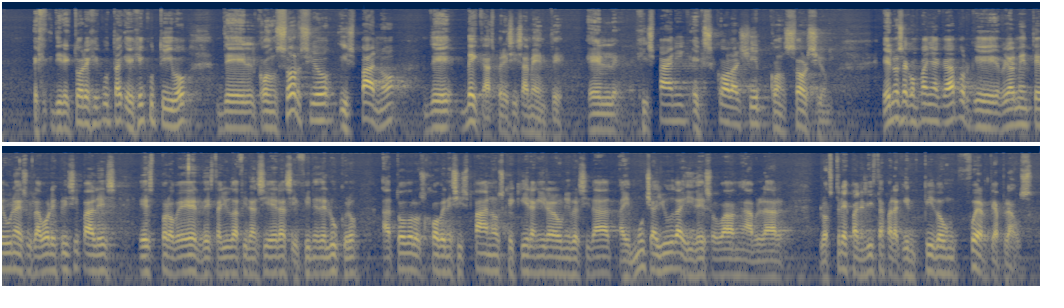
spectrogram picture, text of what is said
director ejecutivo del consorcio hispano de becas precisamente el Hispanic Scholarship Consortium. Él nos acompaña acá porque realmente una de sus labores principales es proveer de esta ayuda financiera sin fines de lucro a todos los jóvenes hispanos que quieran ir a la universidad. Hay mucha ayuda y de eso van a hablar los tres panelistas para quien pido un fuerte aplauso.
